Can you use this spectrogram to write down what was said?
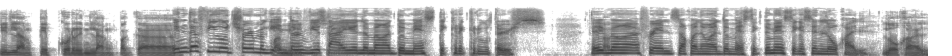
yun lang, tip ko rin lang pagka... In the future, mag-interview tayo ng mga domestic recruiters. May mga friends ako ng mga domestic. Domestic as in local. local.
